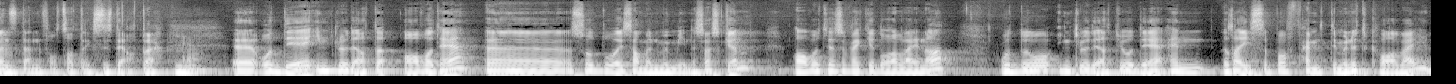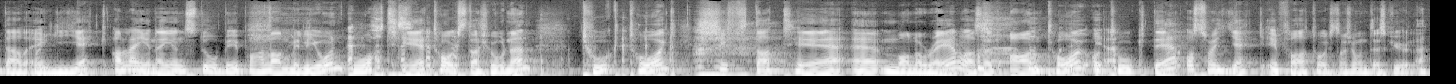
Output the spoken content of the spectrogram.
mens den fortsatt eksisterte. Eh, og det inkluderte av og til, eh, så dro jeg sammen med mine søsken. Av og til så fikk jeg dra alene. Og da inkluderte jo det en reise på 50 minutter hver vei, der jeg gikk alene i en storby på halvannen million til togstasjonen, tok tog, skifta til eh, monorail, altså et annet tog, og tok det, og så gikk jeg fra togstasjonen til skole.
